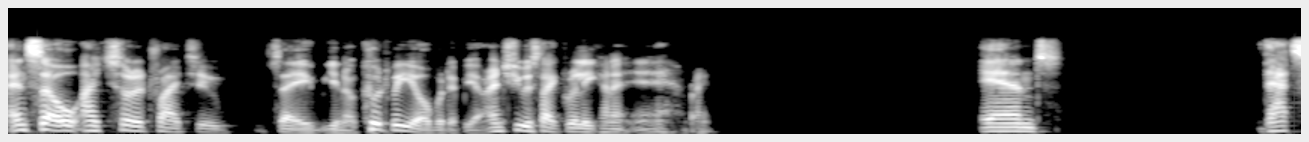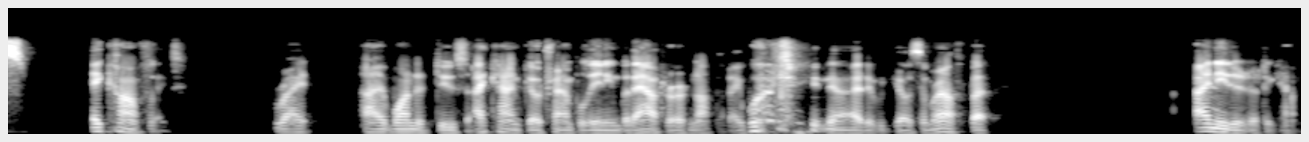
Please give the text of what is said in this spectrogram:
And so I sort of tried to say, you know, could we or would it be? And she was like, really kind of, eh, right. And that's a conflict, right? I want to do. I can't go trampolining without her. Not that I would. you know, I would go somewhere else. But I needed her to come.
